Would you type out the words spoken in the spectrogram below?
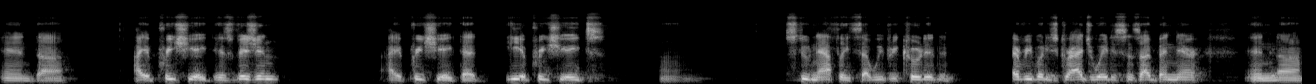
and, uh, I appreciate his vision. I appreciate that he appreciates um, student athletes that we've recruited, and everybody's graduated since I've been there. And uh,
